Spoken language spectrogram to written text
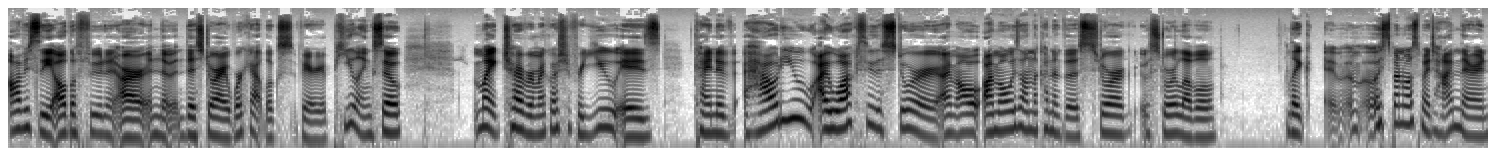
obviously all the food in our in the the store I work at looks very appealing. So, Mike, Trevor, my question for you is: kind of how do you I walk through the store. I'm all I'm always on the kind of the store store level. Like um, I spend most of my time there, and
